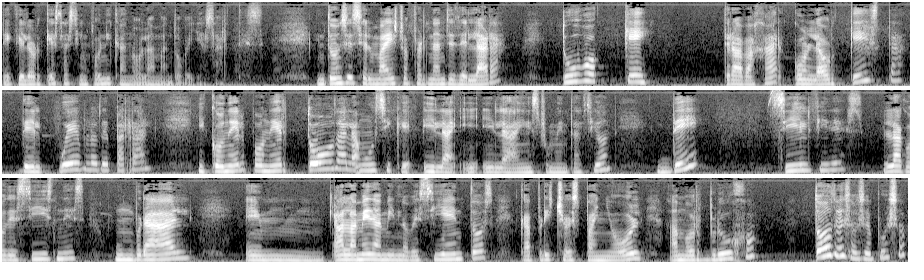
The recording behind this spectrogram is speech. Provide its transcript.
de que la Orquesta Sinfónica no la mandó Bellas Artes. Entonces el maestro Fernández de Lara tuvo que trabajar con la orquesta del pueblo de Parral y con él poner toda la música y la, y, la instrumentación de Sílfides, Lago de Cisnes, Umbral, em, Alameda 1900, Capricho Español, Amor Brujo, todo eso se puso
